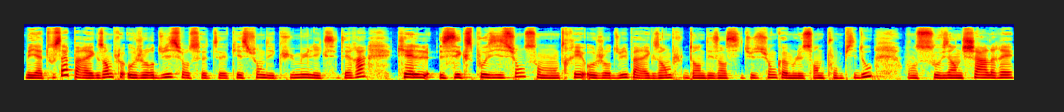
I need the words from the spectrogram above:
Mais il y a tout ça, par exemple, aujourd'hui, sur cette question des cumuls, etc. Quelles expositions sont montrées aujourd'hui, par exemple, dans des institutions comme le Centre Pompidou? On se souvient de Charles Ray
